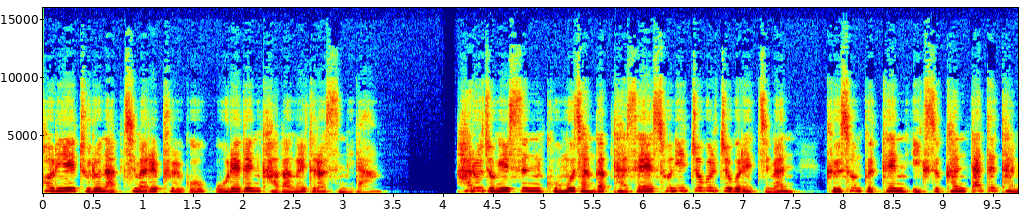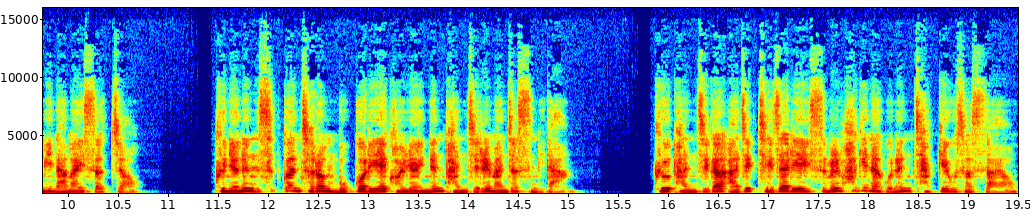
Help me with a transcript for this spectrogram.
허리에 두른 앞치마를 풀고 오래된 가방을 들었습니다. 하루 종일 쓴 고무 장갑 탓에 손이 쪼글쪼글했지만 그 손끝엔 익숙한 따뜻함이 남아 있었죠. 그녀는 습관처럼 목걸이에 걸려있는 반지를 만졌습니다. 그 반지가 아직 제자리에 있음을 확인하고는 작게 웃었어요.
